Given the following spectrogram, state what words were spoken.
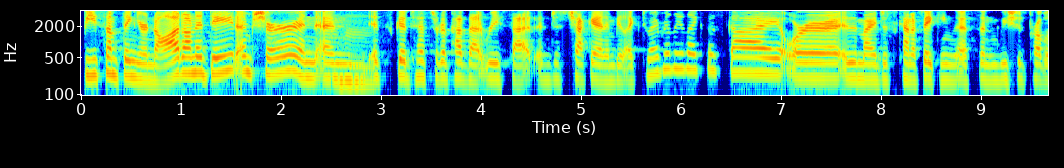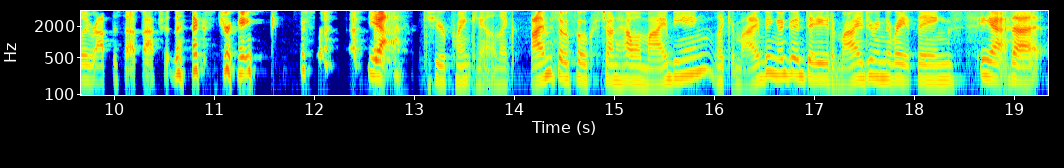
be something you're not on a date, I'm sure. And and mm-hmm. it's good to sort of have that reset and just check in and be like, do I really like this guy or am I just kind of faking this and we should probably wrap this up after the next drink? Yeah. To your point, Kaylin, like I'm so focused on how am I being? Like, am I being a good date? Am I doing the right things? Yeah. That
